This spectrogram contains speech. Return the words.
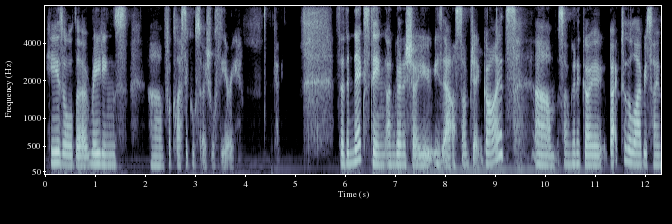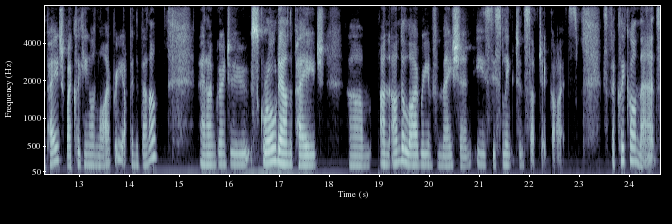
here's all the readings um, for classical social theory. So the next thing I'm going to show you is our subject guides. Um, so I'm going to go back to the library's homepage by clicking on library up in the banner and I'm going to scroll down the page um, and under library information is this link to the subject guides. So if I click on that,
